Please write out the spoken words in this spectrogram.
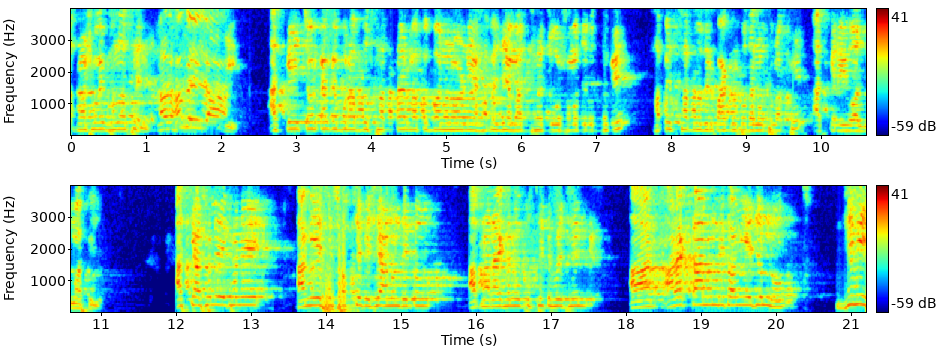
আপনারা সবাই ভালো আছেন? আলহামদুলিল্লাহ। আজকে চরকালকাপুর আব্দুল সাত্তার মাতব্বর নরণী হাফেজিয়া মাদ্রাসা যুব সমাজের উদ্যোগে হাফেজ ছাত্রদের পাগ্র প্রদান উপলক্ষে আজকের এই ওয়াজ মাহফিল। আজকে আসলে এখানে আমি এসে সবচেয়ে বেশি আনন্দিত, আপনারা এখানে উপস্থিত হয়েছেন। আর আরেকটা আনন্দিত আমি এজন্য, যিনি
